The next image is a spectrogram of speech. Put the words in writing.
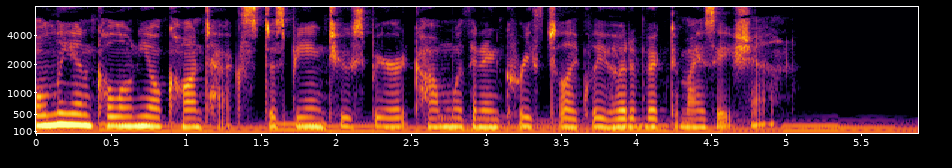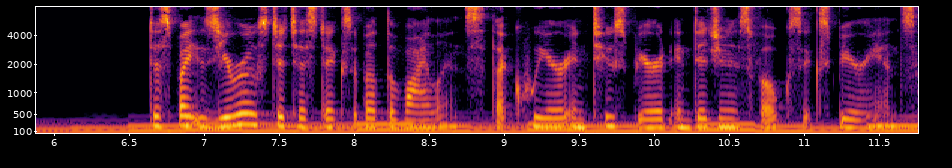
only in colonial context does being Two Spirit come with an increased likelihood of victimization. Despite zero statistics about the violence that queer and Two Spirit Indigenous folks experience,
